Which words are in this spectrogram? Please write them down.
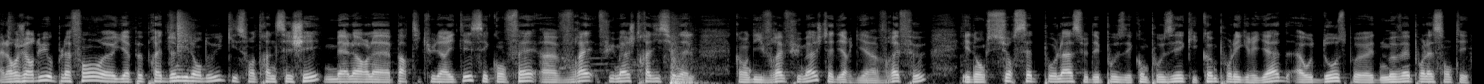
Alors aujourd'hui au plafond euh, il y a à peu près 2000 andouilles qui sont en train de sécher, mais alors la particularité c'est qu'on fait un vrai fumage traditionnel. Quand on dit vrai fumage, c'est-à-dire qu'il y a un vrai feu, et donc sur cette peau-là se déposent des composés qui, comme pour les grillades, à haute dose peuvent être mauvais pour la santé.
